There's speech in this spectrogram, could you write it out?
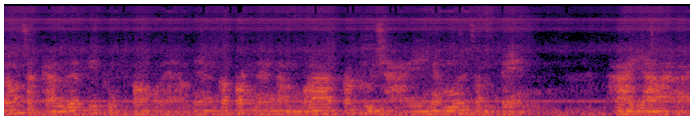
นอกจากการเลือกที่ถูกต้องแล้วเนี่ยก็ต้องแนะนำว่าก็คือใช้เนี่ยเมื่อจำเป็นทายาหาย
